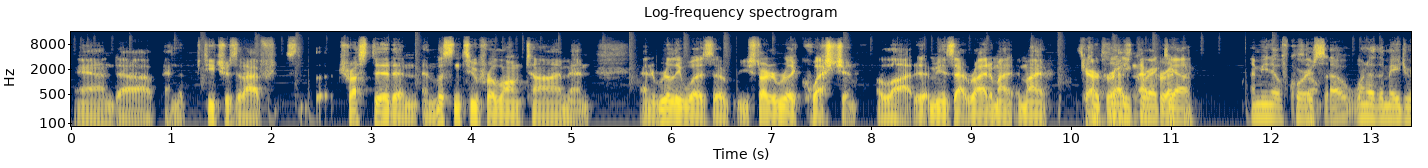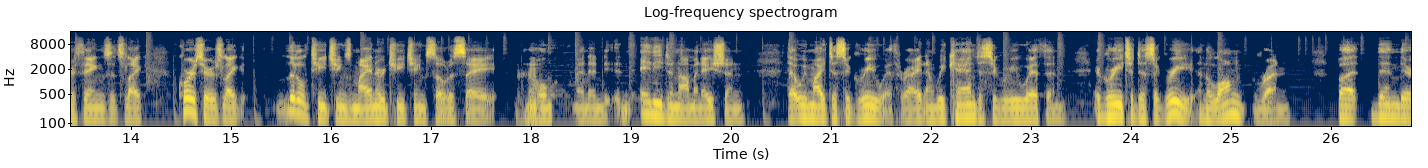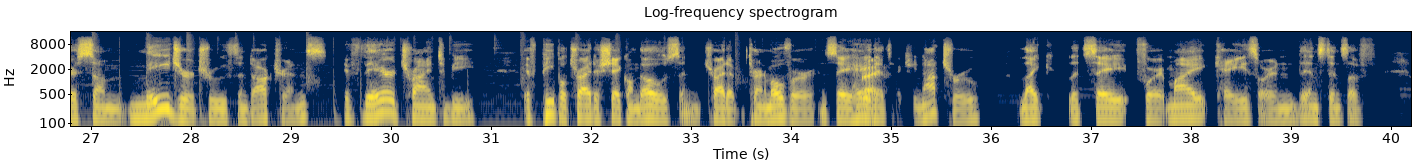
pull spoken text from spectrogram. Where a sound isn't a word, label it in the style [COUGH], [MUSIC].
and uh, and the teachers that I've trusted and, and listened to for a long time, and and it really was a you started to really question a lot. I mean, is that right? Am I am I characterizing that correct? correctly? Yeah. I mean, of course, so. uh, one of the major things it's like, of course, there's like little teachings, minor teachings, so to say, mm-hmm. in the mm-hmm. whole movement and in any denomination that we might disagree with, right? And we can disagree with and agree to disagree in the long run but then there's some major truths and doctrines if they're trying to be if people try to shake on those and try to turn them over and say hey right. that's actually not true like let's say for my case or in the instance of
